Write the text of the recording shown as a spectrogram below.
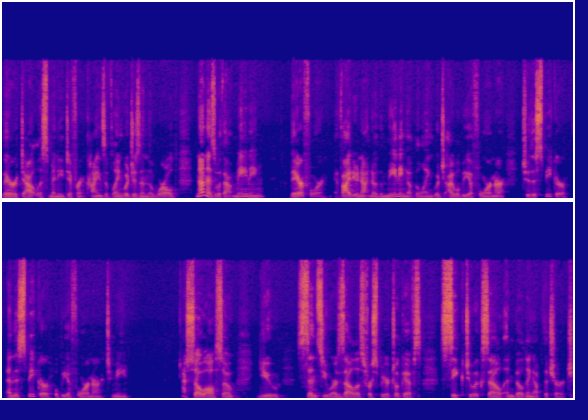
there are doubtless many different kinds of languages in the world. None is without meaning. Therefore, if I do not know the meaning of the language, I will be a foreigner to the speaker, and the speaker will be a foreigner to me. So also, you, since you are zealous for spiritual gifts, seek to excel in building up the church.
